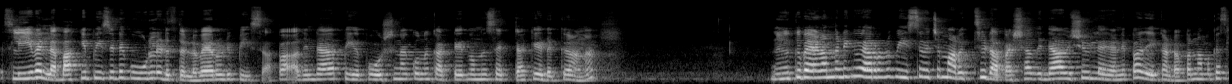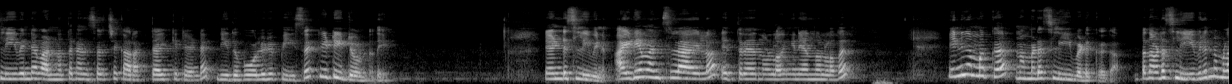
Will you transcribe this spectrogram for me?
സ്ലീവ് അല്ല ബാക്കി പീസിന്റെ കൂടുതൽ എടുത്തല്ലോ വേറൊരു പീസ് അപ്പോൾ അതിന്റെ ആ പോർഷനൊക്കെ ഒന്ന് കട്ട് ചെയ്ത് ഒന്ന് സെറ്റാക്കി എടുക്കുകയാണ്. നിങ്ങൾക്ക് വേണമെന്നുണ്ടെങ്കിൽ വേറൊരു പീസ് വെച്ച് മറിച്ചിടാം പക്ഷേ അതിന്റെ ആവശ്യമില്ല. ഞാനിപ്പോൾ അതേ കണ്ടോ അപ്പം നമുക്ക് സ്ലീവിന്റെ വണ്ണത്തിനനുസരിച്ച് കറക്റ്റ് ആക്കിയിട്ടുണ്ട് ഇതുപോലൊരു പീസ് കിട്ടിയിട്ടുണ്ട് ദേ. രണ്ട് സ്ലീവിനും ഐഡിയ മനസ്സിലായല്ലോ എത്രയെന്നുള്ളത് എങ്ങനെയാന്നുള്ളത്? ഇനി നമുക്ക് നമ്മുടെ സ്ലീവ് എടുക്കുക. അപ്പോൾ നമ്മുടെ സ്ലീവിൽ നമ്മൾ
